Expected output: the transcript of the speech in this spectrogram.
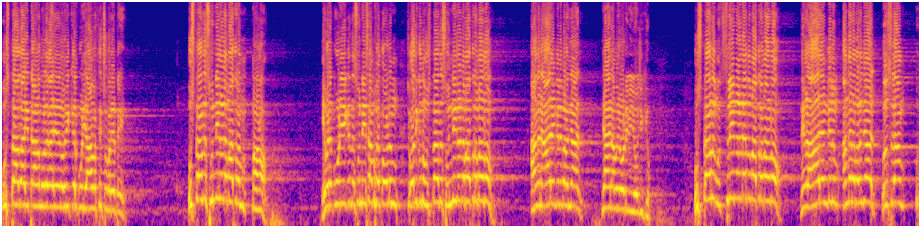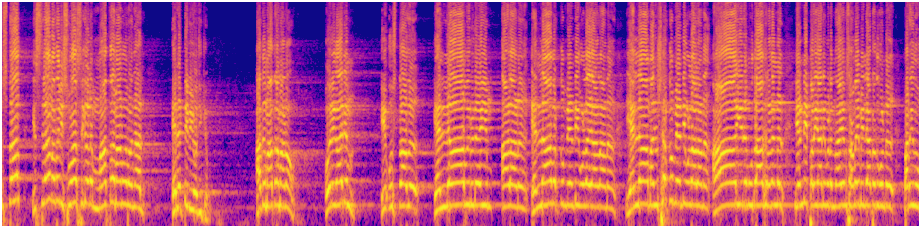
ഉസ്താദായിട്ടാണെന്നുള്ള കാര്യം ഒരിക്കൽ കൂടി ആവർത്തിച്ചു പറയട്ടെ. ഉസ്താദ് സുന്നികളെ മാത്രം ആണോ? ഇവിടെ കൂടിയിരിക്കുന്ന സുന്നി സമൂഹത്തോടും ചോദിക്കുന്ന ഉസ്താദ് സുന്നികളുടെ മാത്രമാണോ? അങ്ങനെ ആരെങ്കിലും പറഞ്ഞാൽ ഞാൻ അവരോട് വിയോജിക്കും. ഉസ്താദ് മുസ്ലിങ്ങളുടേത് മാത്രമാണോ? നിങ്ങൾ ആരെങ്കിലും അങ്ങനെ പറഞ്ഞാൽ ഇസ്ലാം ഉസ്താദ് ഇസ്ലാം മത വിശ്വാസികളുടെ മാത്രമാണെന്ന് പറഞ്ഞാൽ ഇരട്ടി വിയോജിക്കും അത് മാത്രമാണോ? ഒരു കാര്യം ഈ ഉസ്താദ് എല്ലാവരുടെയും ആളാണ്. എല്ലാവർക്കും വേണ്ടിയുള്ള ആളാണ്. എല്ലാ മനുഷ്യർക്കും വേണ്ടിയുള്ള ആളാണ്. ആയിരം ഉദാഹരണങ്ങൾ എണ്ണി പറയാൻ ഇവിടെ നയം സമയമില്ലാത്തത് കൊണ്ട് പറയുന്നു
